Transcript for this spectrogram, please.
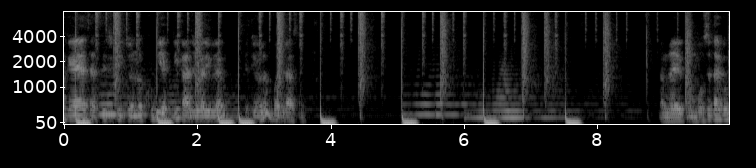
গ্যাস, অ্যাসিডিটির জন্য খুবই একটি কার্যকারী ব্যায়াম। এটি হলো বজ্রাসন। আমরা এরকম বসে থাকব।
